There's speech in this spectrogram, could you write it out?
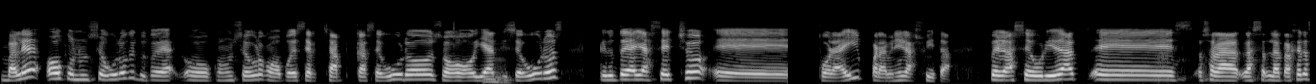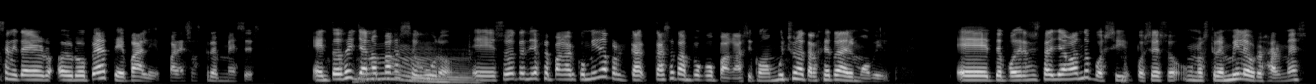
¿vale? O con un seguro que tú te, o con un seguro como puede ser Chapka Seguros o Yati mm. Seguros que tú te hayas hecho eh, por ahí para venir a Suiza. Pero la seguridad, o sea, la, tarjeta sanitaria europea te vale para esos tres meses. Entonces ya no pagas seguro. Mm. Eh, solo tendrías que pagar comida porque casa tampoco pagas y como mucho una tarjeta del móvil. Eh, te podrías estar llevando, pues sí, pues eso, unos 3.000 euros al mes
